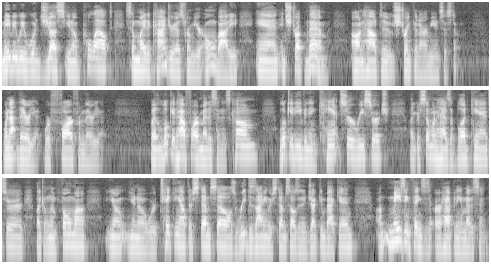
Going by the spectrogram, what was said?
Maybe we would just, you know, pull out some mitochondria from your own body and instruct them on how to strengthen our immune system. We're not there yet. We're far from there yet. But look at how far medicine has come look at even in cancer research, like if someone has a blood cancer, like a lymphoma, you know, you know, we're taking out their stem cells, redesigning their stem cells and injecting back in. Amazing things are happening in medicine.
